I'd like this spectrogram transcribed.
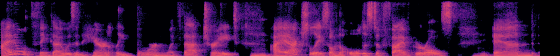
I don't think I was inherently born with that trait. Mm. I actually, so I'm the oldest of five girls. Mm. And,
